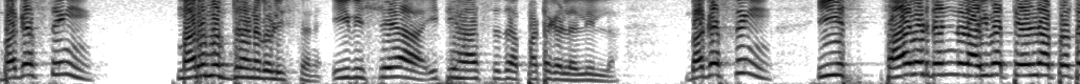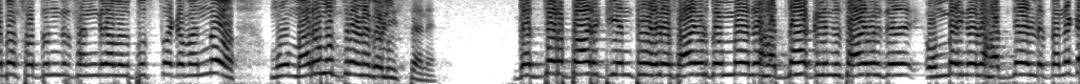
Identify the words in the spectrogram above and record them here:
ಭಗತ್ ಸಿಂಗ್ ಮರುಮುದ್ರಣಗೊಳಿಸ್ತಾನೆ. ಈ ವಿಷಯ ಇತಿಹಾಸದ ಪಟಗಳಲ್ಲಿಲ್ಲ. ಭಗತ್ ಸಿಂಗ್ ಈ ಸಾವಿರದ ಎಂಟುನೂರ ಐವತ್ತೇಳರ ಪ್ರಥಮ ಸ್ವತಂತ್ರ ಸಂಗ್ರಾಮದ ಪುಸ್ತಕವನ್ನು ಮರುಮುದ್ರಣಗೊಳಿಸ್ತಾನೆ. ಗದ್ದರ್ ಪಾರ್ಟಿ ಅಂತ ಹೇಳಿ ಸಾವಿರದ ಒಂಬೈನೂರ ಹದಿನಾಲ್ಕರಿಂದ ಸಾವಿರದ ಒಂಬೈನೂರ ಹದಿನೇಳರ ತನಕ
